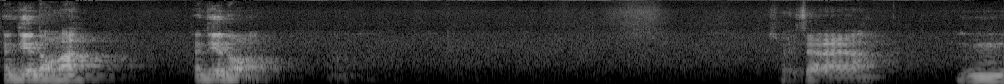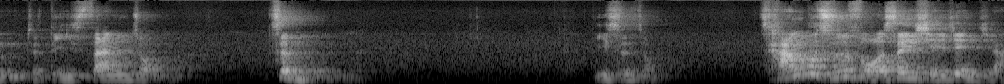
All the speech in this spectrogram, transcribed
能听得懂吗？能听得懂吗？所以再来啊，嗯，这第三种证明，第四种，常不持佛身邪见家。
